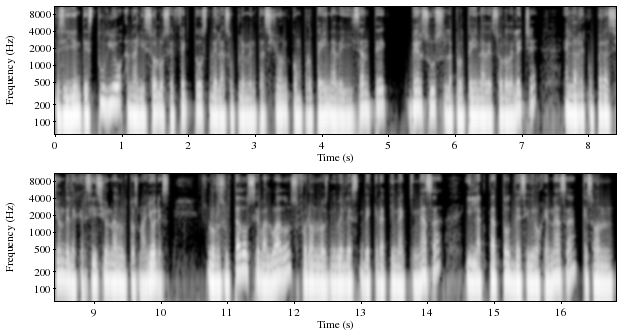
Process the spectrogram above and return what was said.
El siguiente estudio analizó los efectos de la suplementación con proteína de guisante versus la proteína de suero de leche en la recuperación del ejercicio en adultos mayores. Los resultados evaluados fueron los niveles de creatina quinasa y lactato deshidrogenasa, que son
